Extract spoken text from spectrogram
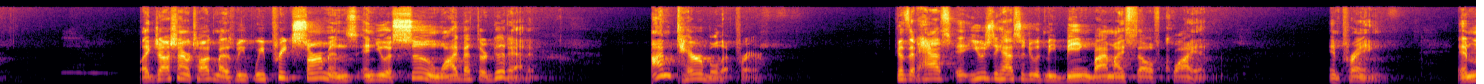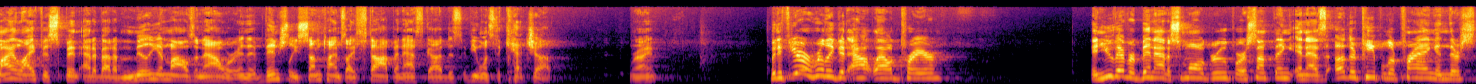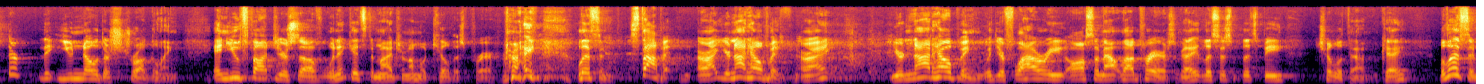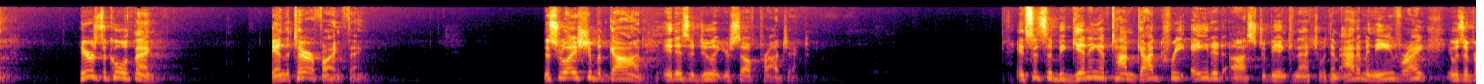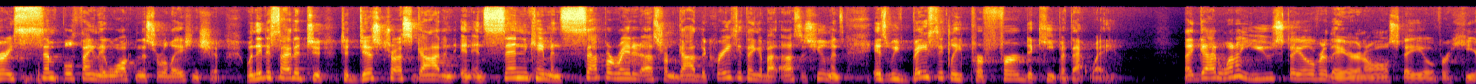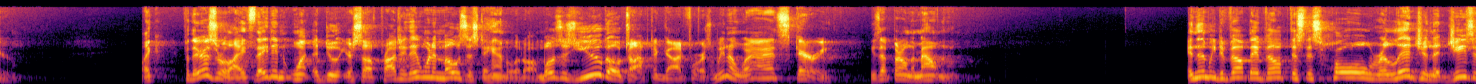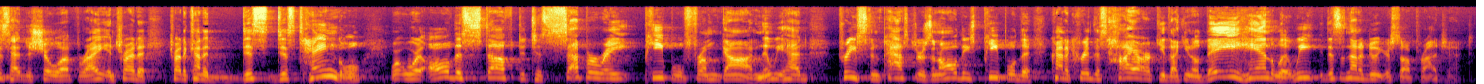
Like Josh and I were talking about this, we, we preach sermons and you assume, well, I bet they're good at it. I'm terrible at prayer. Because it has it usually has to do with me being by myself quiet and praying. And my life is spent at about a million miles an hour, and eventually sometimes I stop and ask God if He wants to catch up, right? But if you're a really good out loud prayer, and you've ever been at a small group or something, and as other people are praying, and they're, they're, you know they're struggling, and you've thought to yourself, when it gets to my turn, I'm gonna kill this prayer, right? Listen, stop it, all right? You're not helping, all right? You're not helping with your flowery, awesome, out loud prayers, okay? Let's just let's be chill with that, okay? But listen, here's the cool thing and the terrifying thing. This relationship with God, it is a do it yourself project. And since the beginning of time, God created us to be in connection with Him. Adam and Eve, right? It was a very simple thing. They walked in this relationship. When they decided to, to distrust God and, and, and sin came and separated us from God, the crazy thing about us as humans is we basically preferred to keep it that way. Like, God, why don't you stay over there and I'll stay over here? Like, for the Israelites, they didn't want a do it yourself project. They wanted Moses to handle it all. Moses, you go talk to God for us. We know well, that's scary. He's up there on the mountain. And then we developed, they developed this, this whole religion that Jesus had to show up, right? And try to try to kind of dis, distangle where, where all this stuff to, to separate people from God. And then we had priests and pastors and all these people that kind of create this hierarchy, like, you know, they handle it. We this is not a do-it-yourself project.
